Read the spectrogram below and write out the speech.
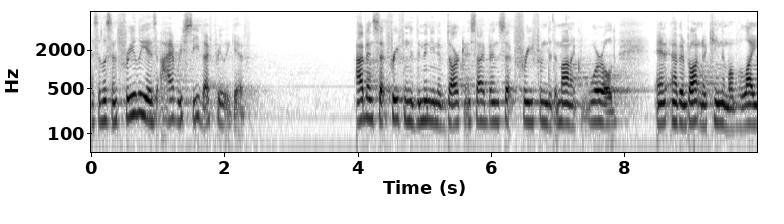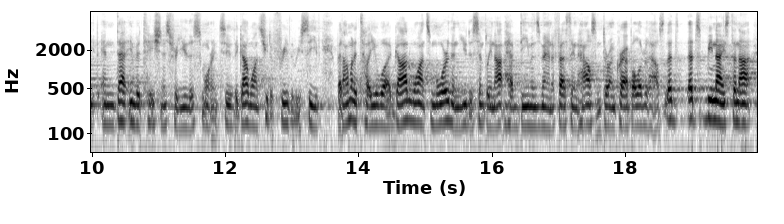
I said, Listen, freely as I have received, I freely give. I've been set free from the dominion of darkness. I've been set free from the demonic world. And I've been brought into a kingdom of light. And that invitation is for you this morning, too, that God wants you to freely receive. But I'm going to tell you what, God wants more than you to simply not have demons manifesting in the house and throwing crap all over the house. That's, that's be nice to not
